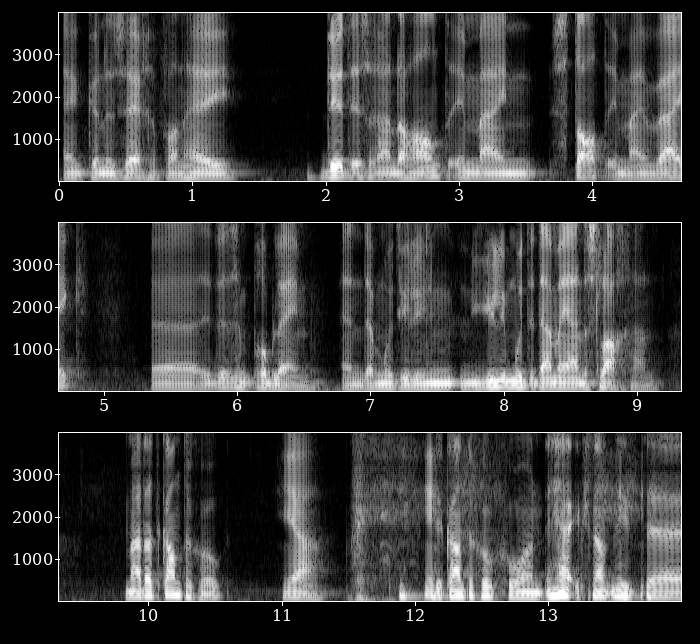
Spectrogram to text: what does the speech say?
En kunnen zeggen van, hé, hey, dit is er aan de hand in mijn stad, in mijn wijk. Eh, dit is een probleem. En daar moeten jullie, jullie moeten daarmee aan de slag gaan. Maar dat kan toch ook? Ja, Je kan toch ook gewoon... Ja, ik snap niet... eh,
